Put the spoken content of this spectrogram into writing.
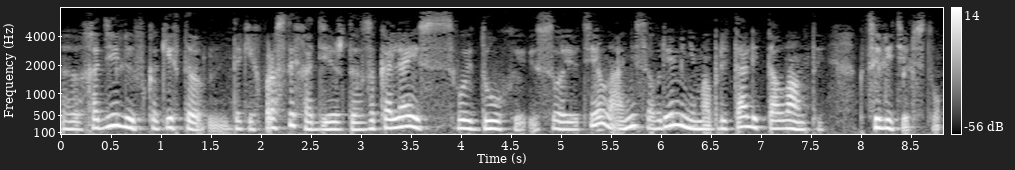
э, ходили в каких-то таких простых одеждах, закаляя свой дух и свое тело, они со временем обретали таланты к целительству.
